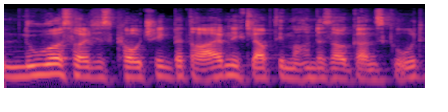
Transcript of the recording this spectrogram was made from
nur solches Coaching betreiben. Ich glaube, die machen das auch ganz gut.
